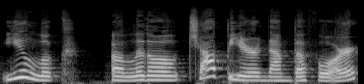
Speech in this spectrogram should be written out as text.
you look a little chubbier than before”。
